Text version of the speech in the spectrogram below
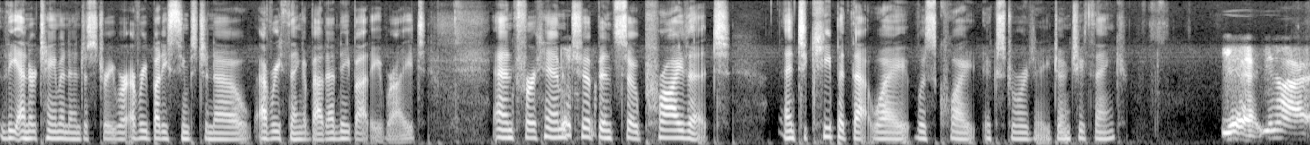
the entertainment industry where everybody seems to know everything about anybody, right? And for him to have been so private and to keep it that way was quite extraordinary, don't you think? Yeah, you know, I,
